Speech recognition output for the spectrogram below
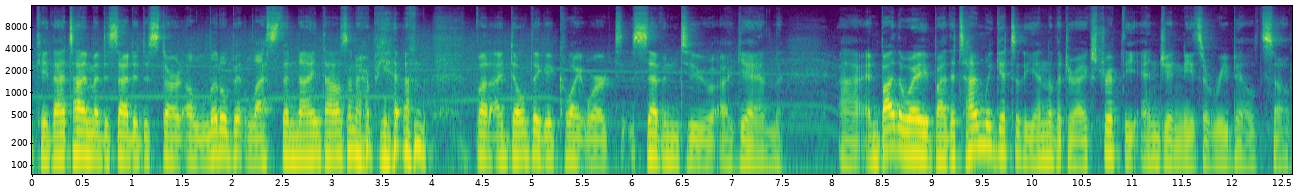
Okay, that time I decided to start a little bit less than 9,000 RPM, but I don't think it quite worked. 7-2 again. Uh, and by the way, by the time we get to the end of the drag strip, the engine needs a rebuild, so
